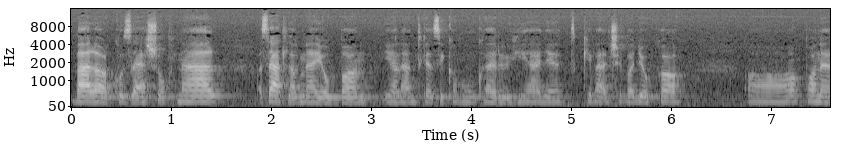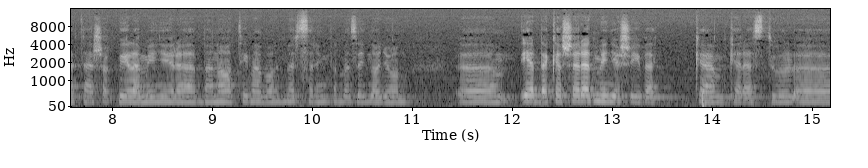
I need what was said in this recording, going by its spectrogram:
vállalkozásoknál az átlagnál jobban jelentkezik a munkaerőhiányát. Kíváncsi vagyok a a paneltársak véleményére ebben a témában, mert szerintem ez egy nagyon ö, érdekes eredmény, és éveken keresztül ö,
